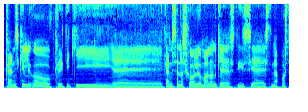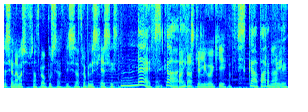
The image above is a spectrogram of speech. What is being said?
κάνεις και λίγο κριτική, ε, κάνεις ένα σχόλιο μάλλον και στις, ε, στην απόσταση ανάμεσα στους ανθρώπους, στις ανθρώπινες σχέσεις; ναι, φυσικά. Πατάς έχει- και λίγο εκεί; Φυσικά, πάρα Ναι. πολύ.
